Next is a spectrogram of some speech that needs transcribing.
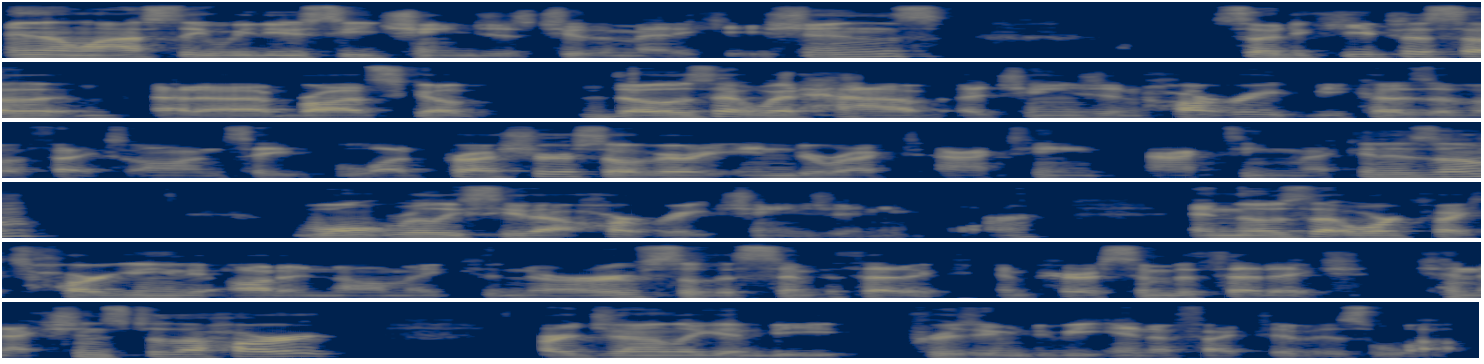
And then lastly, we do see changes to the medications. So to keep this at a broad scope, those that would have a change in heart rate because of effects on, say, blood pressure, so a very indirect acting, acting mechanism, won't really see that heart rate change anymore. And those that work by targeting the autonomic nerve, so the sympathetic and parasympathetic connections to the heart, are generally going to be presumed to be ineffective as well.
